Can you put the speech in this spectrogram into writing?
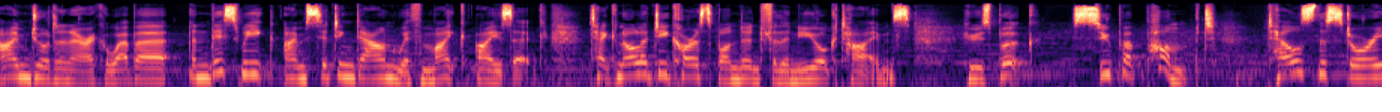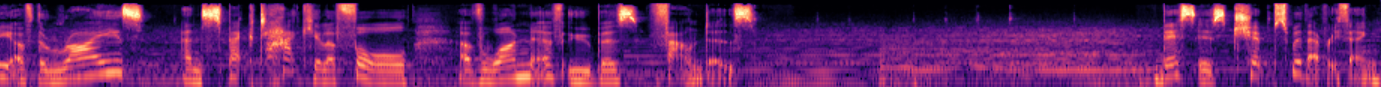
I'm Jordan Erica Webber, and this week I'm sitting down with Mike Isaac, technology correspondent for the New York Times, whose book, Super Pumped, tells the story of the rise and spectacular fall of one of Uber's founders. This is Chips with Everything.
